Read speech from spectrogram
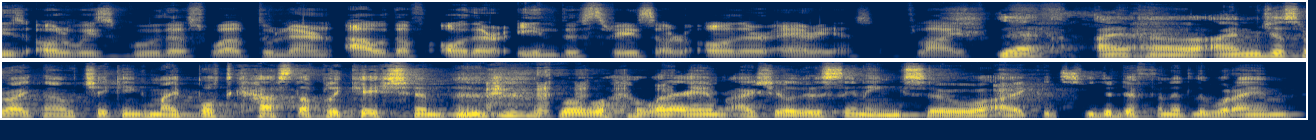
it's always good as well to learn out of other industries or other areas of life. Yeah, I, uh, I'm just right now checking my podcast application for what I am actually listening. So I could see that definitely what I am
